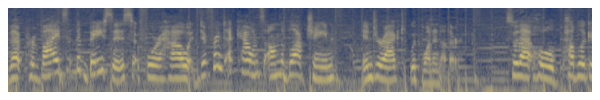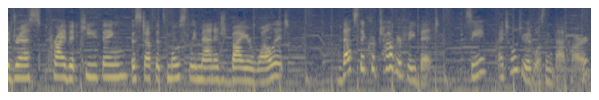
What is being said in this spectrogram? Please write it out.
that provides the basis for how different accounts on the blockchain interact with one another. So that whole public address, private key thing, the stuff that's mostly managed by your wallet, that's the cryptography bit. See, I told you it wasn't that hard.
